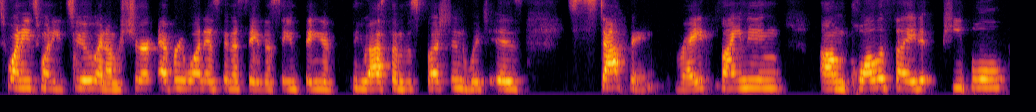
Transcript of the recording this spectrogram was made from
2022. And I'm sure everyone is going to say the same thing if you ask them this question, which is staffing, right? Finding um, qualified people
